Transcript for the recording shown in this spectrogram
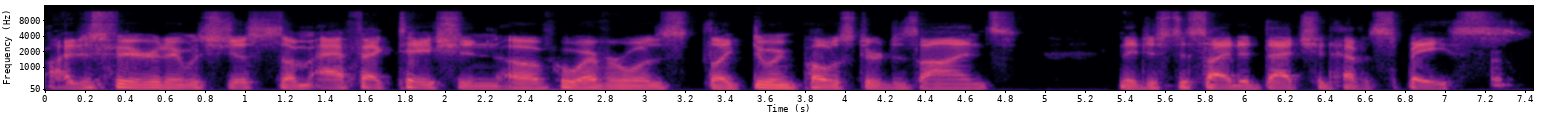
I just figured it was just some affectation of whoever was like doing poster designs. They just decided that should have a space.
